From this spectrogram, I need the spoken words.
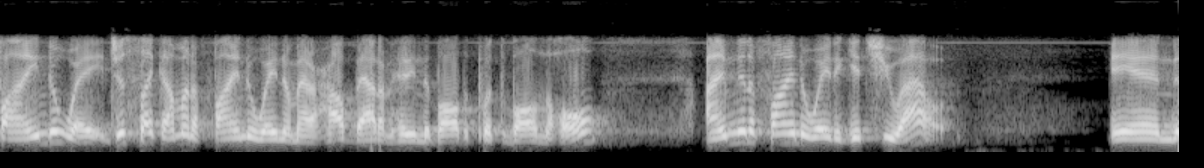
find a way, just like I'm going to find a way no matter how bad I'm hitting the ball to put the ball in the hole. I'm going to find a way to get you out. And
